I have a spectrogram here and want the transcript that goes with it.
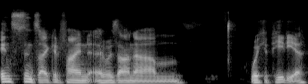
instance I could find it was on um Wikipedia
